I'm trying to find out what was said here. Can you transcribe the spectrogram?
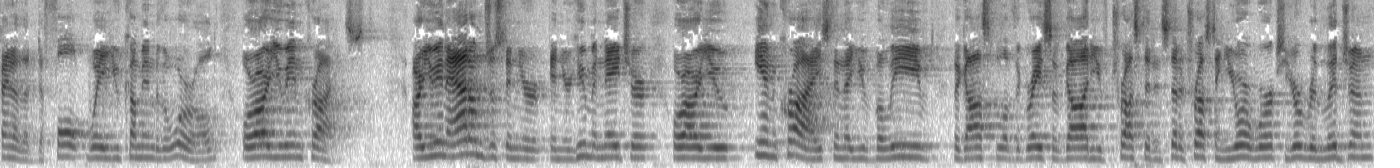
kind of the default way you come into the world, or are you in Christ? Are you in Adam just in your, in your human nature, or are you in Christ in that you've believed the gospel of the grace of God? You've trusted, instead of trusting your works, your religion,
